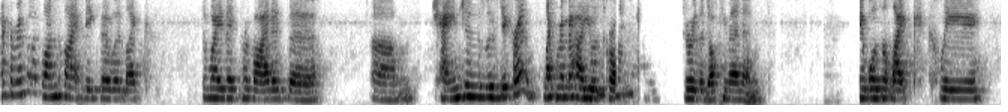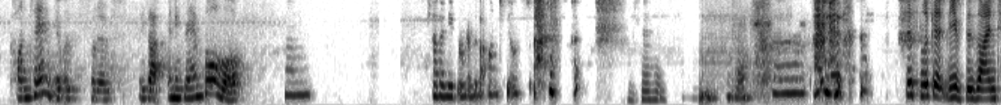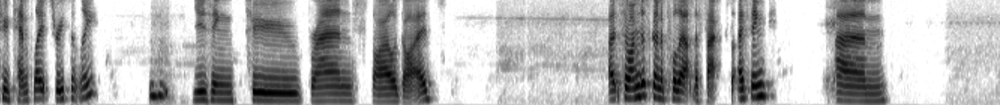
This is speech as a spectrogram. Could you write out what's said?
I can remember with one client, Vic, they would like the way they provided the um, changes was different. Like, remember how you were scrolling through the document and it wasn't like clear content? It was sort of, is that an example or? Um, I don't even remember that one to be honest. Okay. Um, Just look at you've designed two templates recently mhm. using two brand style guides. Uh, so I'm just going to pull out the facts. I think, um,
